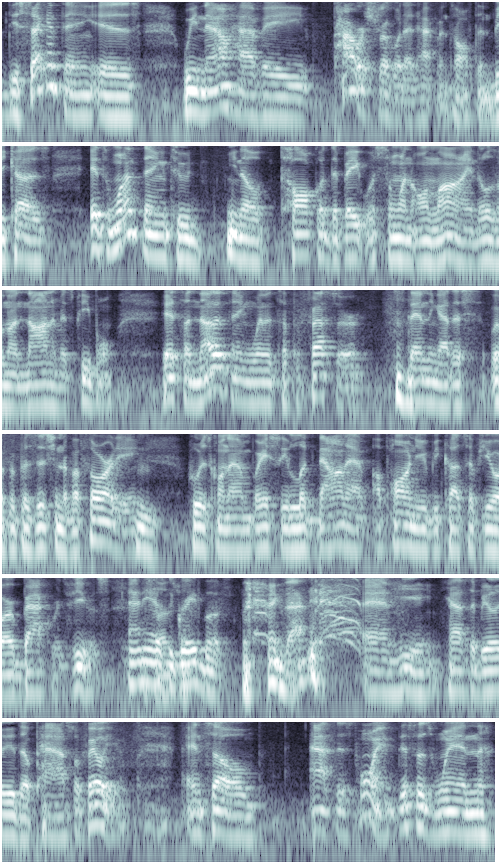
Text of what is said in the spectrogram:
The second thing is we now have a power struggle that happens often because it's one thing to you know, talk or debate with someone online. Those are anonymous people. It's another thing when it's a professor standing at us with a position of authority mm. Who is going to basically look down at upon you because of your backwards views. And he so has the grade book. exactly. and he has the ability to pass or fail you. And so at this point, this is when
